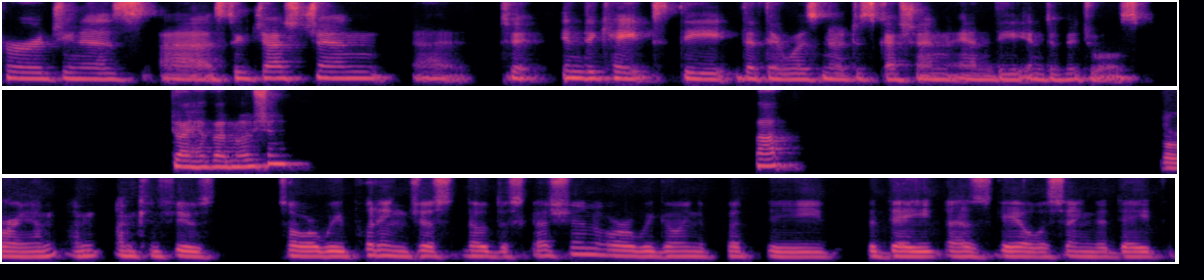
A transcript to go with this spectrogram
per Gina's uh, suggestion uh, to indicate the, that there was no discussion and the individuals. Do I have a motion? Bob? Sorry, I'm, I'm, I'm confused. So are we putting just no discussion or are we going to put the, the date, as Gail was saying, the date, the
